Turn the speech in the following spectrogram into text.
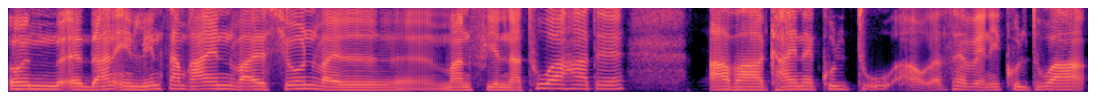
Und äh, dann in Linz am Rhein war es schon, weil äh, man viel Natur hatte, aber keine Kultur oder sehr wenig Kultur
